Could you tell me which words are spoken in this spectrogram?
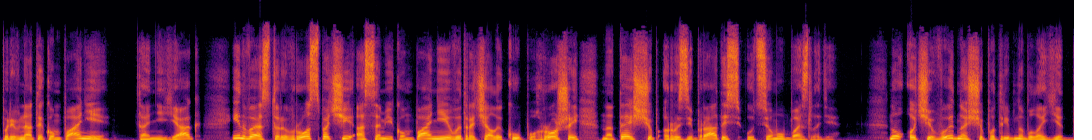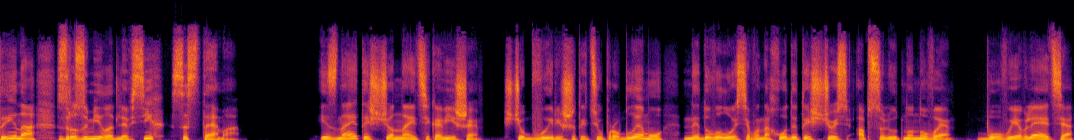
Порівняти компанії? Та ніяк. Інвестори в розпачі, а самі компанії витрачали купу грошей на те, щоб розібратись у цьому безладі. Ну, очевидно, що потрібна була єдина, зрозуміла для всіх система. І знаєте, що найцікавіше? Щоб вирішити цю проблему, не довелося винаходити щось абсолютно нове, бо, виявляється,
